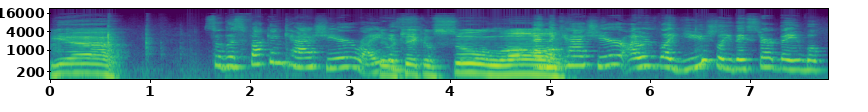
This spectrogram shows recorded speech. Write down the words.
yeah, So this fucking cashier, right? they were is- taking so long. and the cashier, I was like, usually they start, they will,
